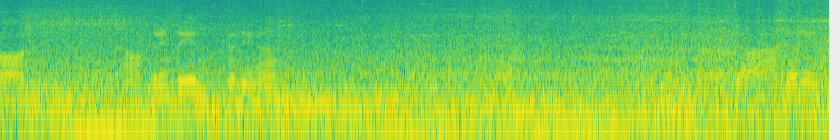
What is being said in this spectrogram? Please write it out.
kon oh, Trintin gandengan jarang ada nih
